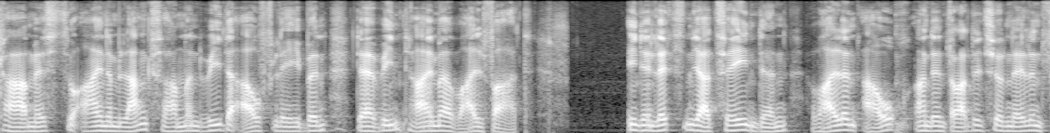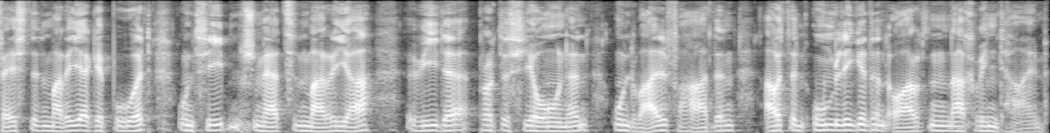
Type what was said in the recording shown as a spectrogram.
kam es zu einem langsamen Wiederaufleben der Windheimer Wallfahrt. In den letzten Jahrzehnten wallen auch an den traditionellen Festen Maria Geburt und Sieben Schmerzen Maria wieder Prozessionen und Wallfahrten aus den umliegenden Orten nach Windheim.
